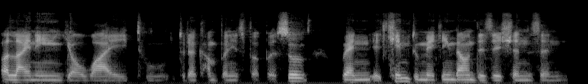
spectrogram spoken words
aligning your why to to the company's purpose. So when it came to making down decisions and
